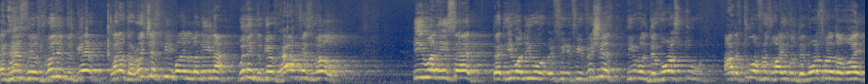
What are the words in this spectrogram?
And hence he was willing to give, one of the richest people in Medina, willing to give half his wealth. Even he said that even he will, if, he, if he wishes, he will divorce two, out of two of his wives, he will divorce one of the wife,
